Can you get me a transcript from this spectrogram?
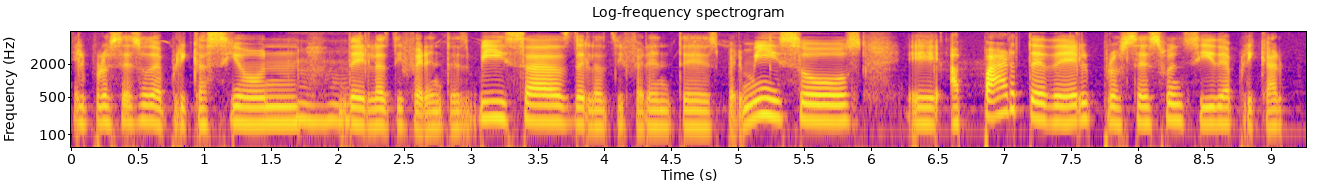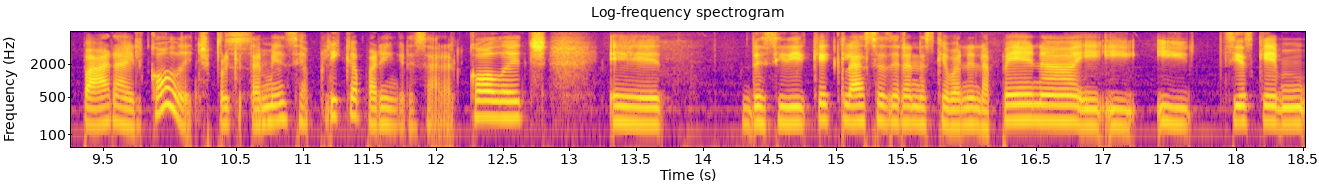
el proceso de aplicación de las diferentes visas, de los diferentes permisos, eh, aparte del proceso en sí de aplicar para el college, porque también se aplica para ingresar al college, eh, decidir qué clases eran las que valen la pena y, y si es que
